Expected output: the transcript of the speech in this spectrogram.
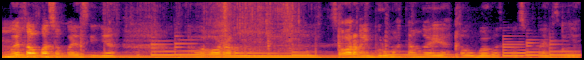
gue Hmm. tahu konsekuensinya Eh, orang seorang ibu rumah tangga ya tahu banget konsekuensinya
